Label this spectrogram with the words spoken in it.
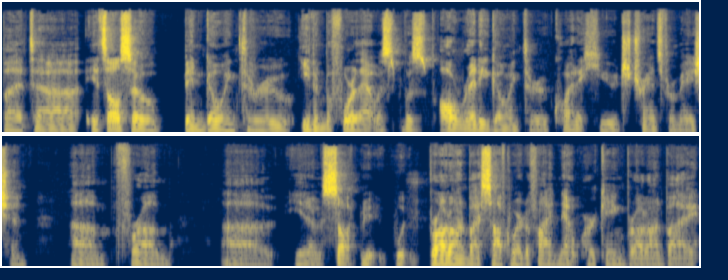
but uh, it's also been going through even before that was was already going through quite a huge transformation um, from uh, you know, soft, brought on by software defined networking, brought on by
